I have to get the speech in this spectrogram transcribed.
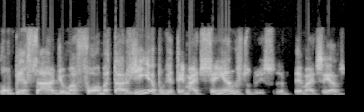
compensar de uma forma tardia, porque tem mais de 100 anos tudo isso, né? tem mais de 100 anos,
